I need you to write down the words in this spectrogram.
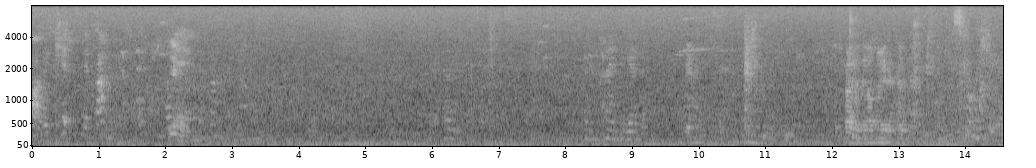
Oh, the kids, they're coming. Yeah. Playing together. Yeah. It's probably the alternative.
